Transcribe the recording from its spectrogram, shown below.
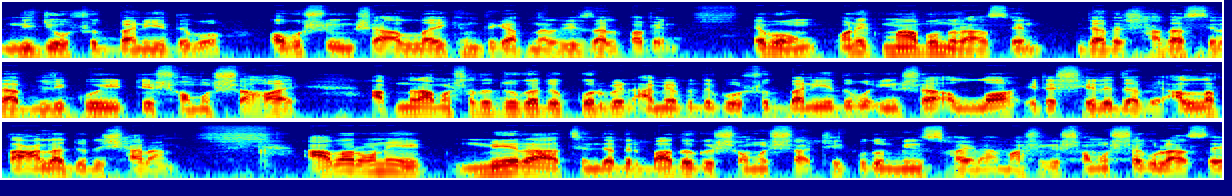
নিজে ওষুধ বানিয়ে দেব। অবশ্যই ইনশা আল্লাহ এখান থেকে আপনারা রেজাল্ট পাবেন। এবং অনেক মা বোনরা আছেন যাদের সাদা সিরাপ লিকুইডের সমস্যা হয়। আপনারা আমার সাথে যোগাযোগ করবেন, আমি আপনাদেরকে ওষুধ বানিয়ে দেবো ইনশা আল্লাহ এটা সেরে যাবে। আল্লাহ তাআলা যদি সারান। আবার অনেক মেয়েরা আছেন যাদের বাদকের সমস্যা, ঠিক মতো মিন্স হয় না, মাসিকের সমস্যাগুলো আছে,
